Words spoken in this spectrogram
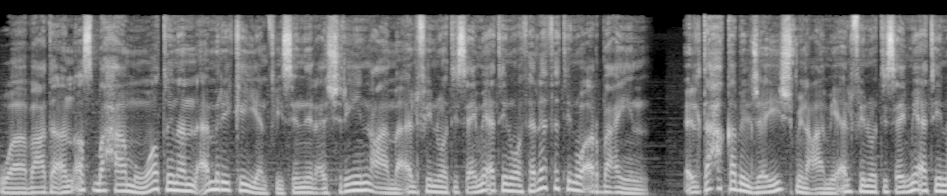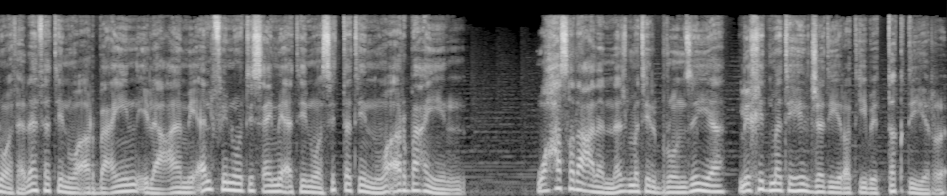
وبعد أن أصبح مواطنا أمريكيا في سن العشرين عام 1943 التحق بالجيش من عام 1943 إلى عام 1946 وحصل على النجمة البرونزية لخدمته الجديرة بالتقدير.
